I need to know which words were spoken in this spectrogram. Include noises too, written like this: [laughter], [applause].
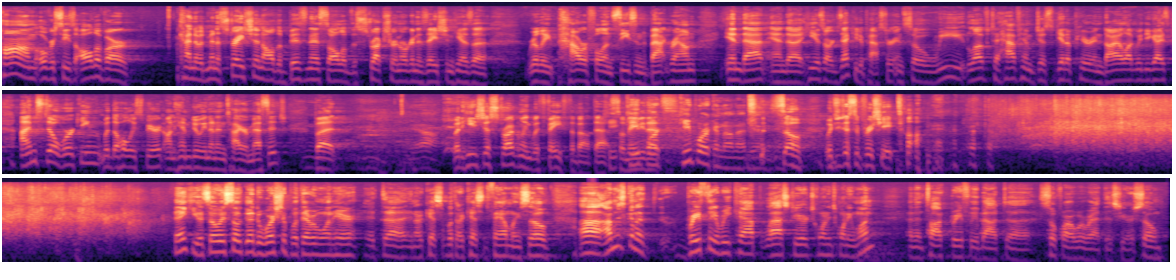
Tom oversees all of our kind of administration, all the business, all of the structure and organization. He has a really powerful and seasoned background in that, and uh, he is our executive pastor. And so we love to have him just get up here and dialogue with you guys. I'm still working with the Holy Spirit on him doing an entire message, but. Yeah. But he's just struggling with faith about that. Keep, so maybe keep that's. Work, keep working on that. [laughs] so would you just appreciate Tom? [laughs] Thank you. It's always so good to worship with everyone here at, uh, in our with our Kesed family. So uh, I'm just going to briefly recap last year, 2021, and then talk briefly about uh, so far where we're at this year. So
